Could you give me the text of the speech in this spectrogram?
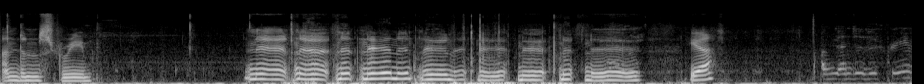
End the stream. Nah, nah, nah, nah, nah, nah, nah, nah, nah, nah. Yeah. Have you ended the stream?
